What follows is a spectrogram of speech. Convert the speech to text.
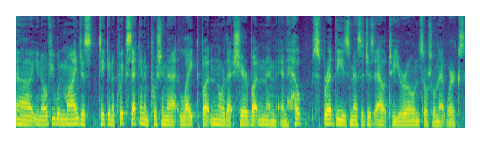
uh, you know if you wouldn't mind just taking a quick second and pushing that like button or that share button and, and help spread these messages out to your own social networks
